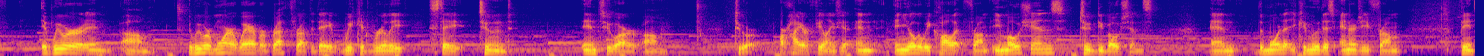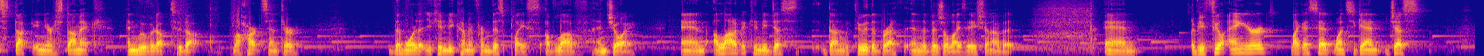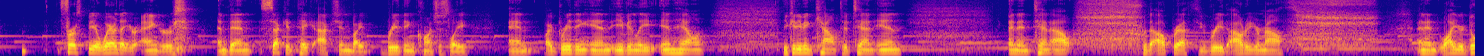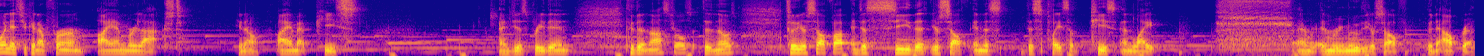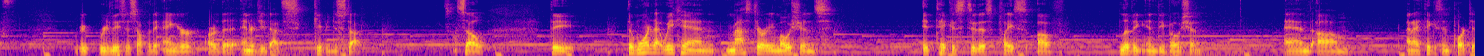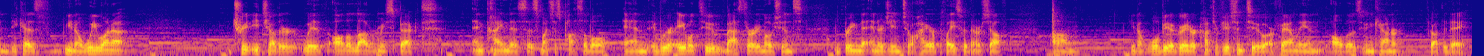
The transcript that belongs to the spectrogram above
if we were in um, if we were more aware of our breath throughout the day, we could really stay tuned into our um, to our, our higher feelings. And in yoga, we call it from emotions to devotions. And the more that you can move this energy from being stuck in your stomach and move it up to the, the heart center, the more that you can be coming from this place of love and joy. And a lot of it can be just done with, through the breath and the visualization of it. And if you feel angered, like I said, once again, just first be aware that you're angered, and then second, take action by breathing consciously. And by breathing in evenly, inhale. You can even count to 10 in and then 10 out. With the out breath, you breathe out of your mouth. And then while you're doing this, you can affirm, I am relaxed. You know, I am at peace. And just breathe in through the nostrils, through the nose. Fill yourself up and just see the, yourself in this, this place of peace and light. And, and remove yourself in the out breath. Re release yourself of the anger or the energy that's keeping you stuck. So the, the more that we can master emotions, it takes us to this place of living in devotion. And, um, and I think it's important because, you know, we want to treat each other with all the love and respect and kindness as much as possible. And if we're able to master our emotions and bring that energy into a higher place within ourselves, um, you know, will be a greater contribution to our family and all those we encounter throughout the day.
